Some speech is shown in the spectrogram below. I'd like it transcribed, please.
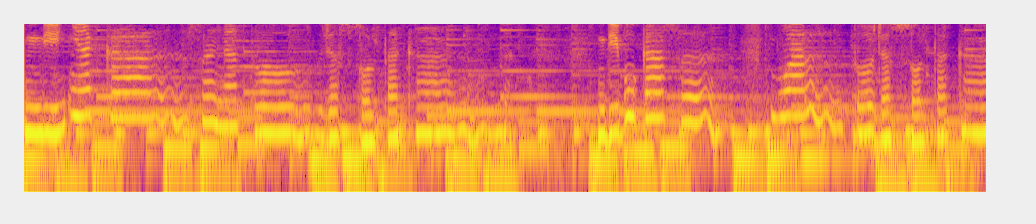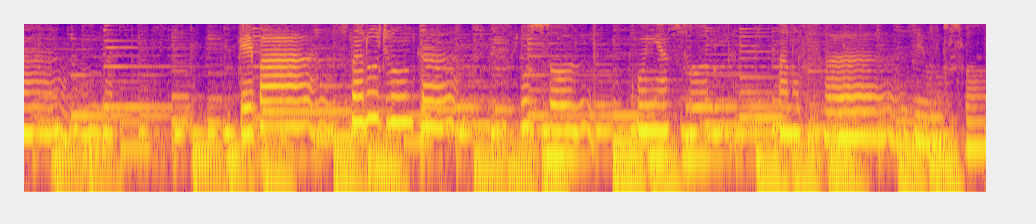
Minha casa na toja solta canda De bucaça Boal toja solta canda. E basta no junta O sol Cunha sol não fazer um sol.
